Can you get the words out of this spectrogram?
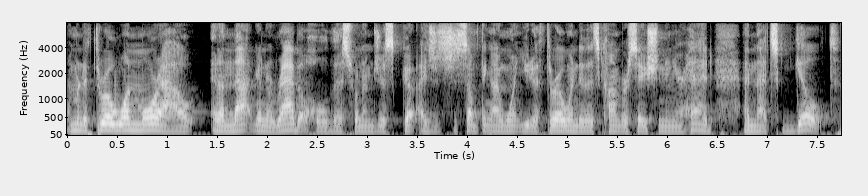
I'm going to throw one more out and I'm not going to rabbit hole this one. I'm just, go, it's just something I want you to throw into this conversation in your head, and that's guilt.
